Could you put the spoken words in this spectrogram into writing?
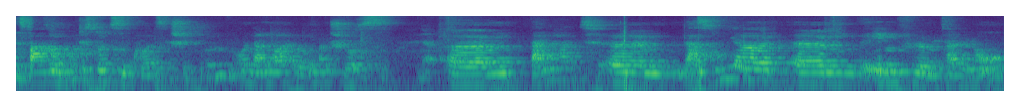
es war so ein gutes Dutzend Kurzgeschichten und dann war irgendwann Schluss. Ja. Ähm, dann hat, ähm, hast du ja ähm, eben für Metallon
